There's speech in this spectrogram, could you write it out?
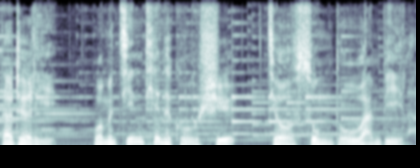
到这里，我们今天的古诗就诵读完毕了。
